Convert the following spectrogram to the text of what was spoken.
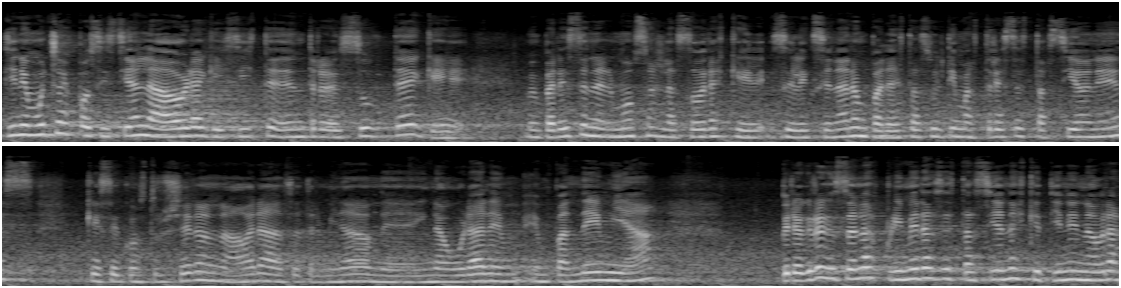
tiene mucha exposición la obra que hiciste dentro del subte, que me parecen hermosas las obras que seleccionaron para estas últimas tres estaciones que se construyeron ahora, se terminaron de inaugurar en, pandemia pero creo que son las primeras estaciones que tienen obras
